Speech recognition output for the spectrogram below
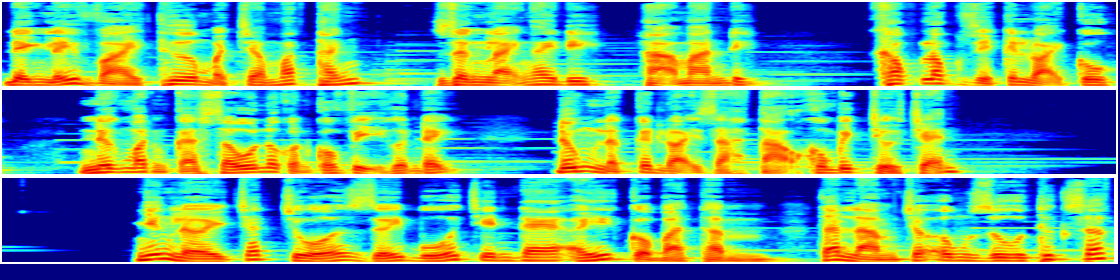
Định lấy vải thưa mà che mắt thánh, Dừng lại ngay đi, Hạ màn đi. Khóc lóc gì cái loại cô, Nước mắt cá sấu nó còn có vị hơn đấy. Đúng là cái loại giả tạo không biết trừ chẽn. Những lời chắt chúa dưới búa trên đe ấy của bà thẩm Đã làm cho ông Du thức giấc.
